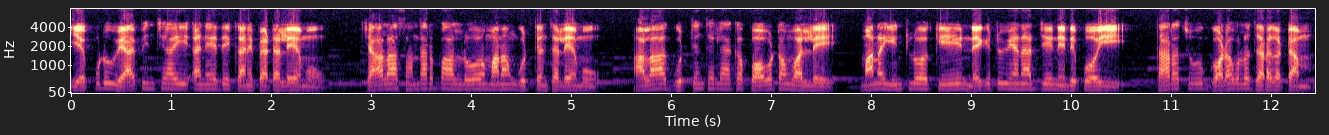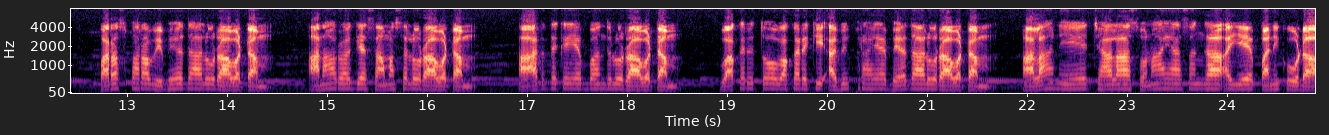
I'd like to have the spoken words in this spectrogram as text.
ఎప్పుడు వ్యాపించాయి అనేది కనిపెట్టలేము. చాలా సందర్భాల్లో మనం గుర్తించలేము. అలా గుర్తించలేకపోవటం వల్లే మన ఇంట్లోకి నెగిటివ్ ఎనర్జీ నిండిపోయి తరచూ గొడవలు జరగటం పరస్పర విభేదాలు రావటం అనారోగ్య సమస్యలు రావటం ఆర్థిక ఇబ్బందులు రావటం ఒకరితో ఒకరికి అభిప్రాయ భేదాలు రావటం అలానే చాలా సునాయాసంగా అయ్యే పని కూడా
